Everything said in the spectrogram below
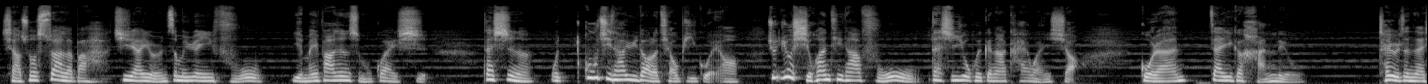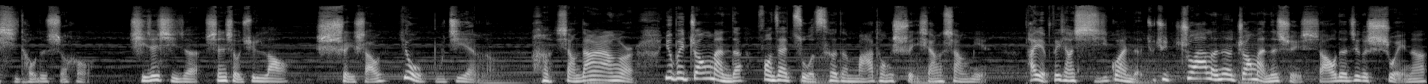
想说算了吧，既然有人这么愿意服务，也没发生什么怪事。但是呢，我估计他遇到了调皮鬼啊，就又喜欢替他服务，但是又会跟他开玩笑。果然，在一个寒流泰瑞正在洗头的时候，洗着洗着，伸手去捞，水勺又不见了。想当然尔，又被装满的放在左侧的马桶水箱上面。他也非常习惯的就去抓了那个装满的水勺的这个水呢，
